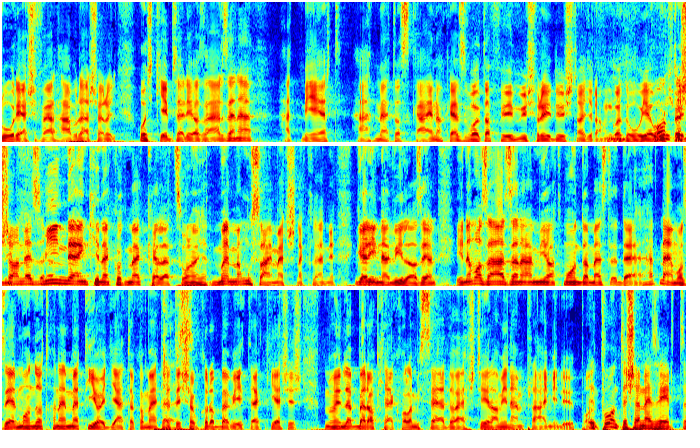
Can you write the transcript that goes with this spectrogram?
óriási felháborodás, mert hogy hogy képzeli az Arsenal, hát miért? Hát mert a Sky-nak ez volt a főműsoridős nagy rangadója. Pontosan ez- Mindenkinek ott meg kellett szólni, hogy hát mu- mu- muszáj meccsnek lennie. Gary Neville azért, én nem az Arsenal miatt mondom ezt, de hát nem azért mondod, hanem mert ti adjátok a meccset, Persze. és akkor a bevétel kiesés, majd berakják valami szerda estére, ami nem prime időpont. Pontosan ezért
